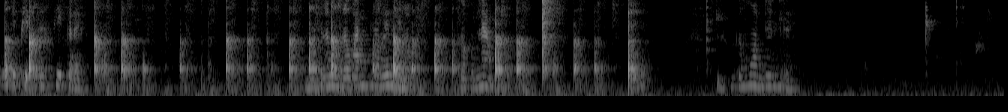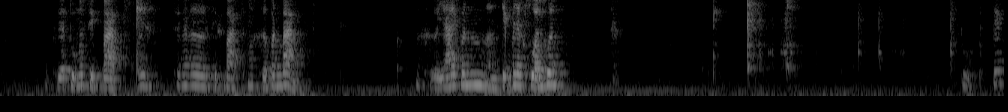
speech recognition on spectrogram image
โอ้ยผิดเลยพริกก็ได้มันคือละมือละวันเราก็มีเนาขอกับน้ำมันก็ห้อนด้วยนี่เลยเขือถุงละสิบบาทเอ้ย ช่ไหมเออสิบบาทมะเขือบ้านๆมะเขือย้ายเพิ่นอันเก็บมาจากสวนเพิ่นลูกเต็ก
